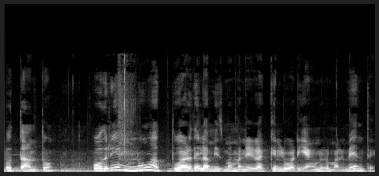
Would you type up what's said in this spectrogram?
lo tanto podrían no actuar de la misma manera que lo harían normalmente.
